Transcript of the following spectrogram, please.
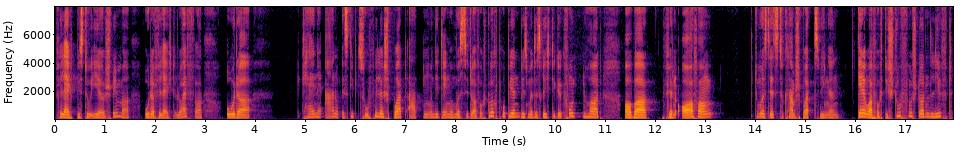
Vielleicht bist du eher Schwimmer oder vielleicht ein Läufer oder keine Ahnung. Es gibt so viele Sportarten und ich denke, man muss sich da einfach durchprobieren, bis man das Richtige gefunden hat. Aber für den Anfang, du musst jetzt zu keinem Sport zwingen. Geh einfach die Stufen statt dem Lift,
